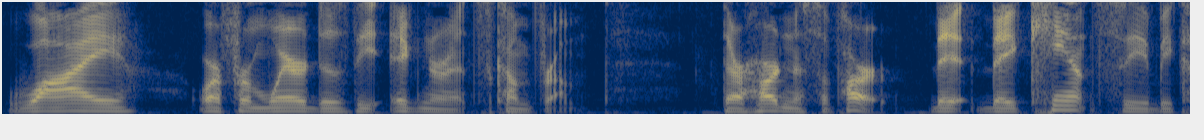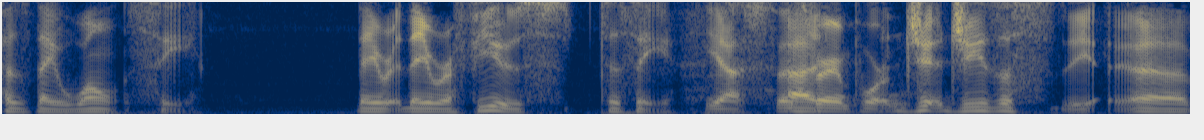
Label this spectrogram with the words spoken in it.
Why or from where does the ignorance come from? Their hardness of heart. They, they can't see because they won't see. They, they refuse to see. Yes, that's Uh, very important. J- Jesus uh,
